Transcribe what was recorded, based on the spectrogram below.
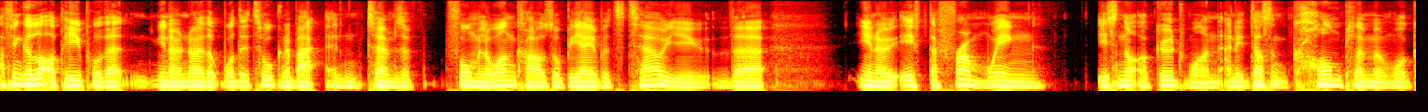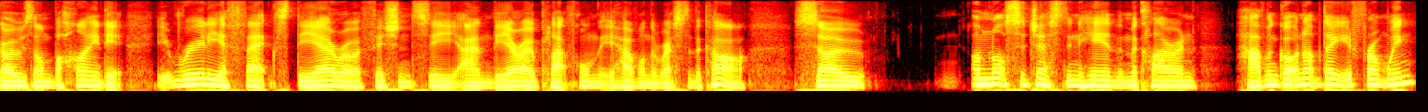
I think a lot of people that you know know that what they're talking about in terms of Formula One cars will be able to tell you that you know if the front wing is not a good one and it doesn't complement what goes on behind it, it really affects the aero efficiency and the aero platform that you have on the rest of the car. So I'm not suggesting here that McLaren haven't got an updated front wing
